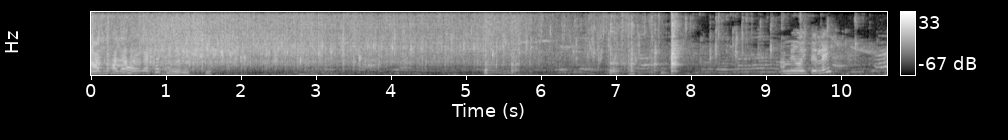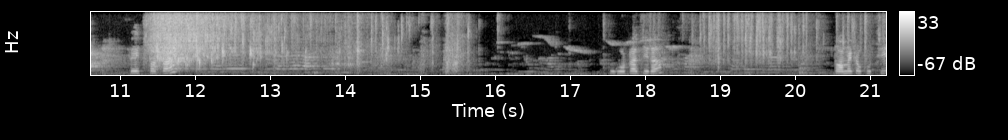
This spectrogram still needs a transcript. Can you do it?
মাছ তুলে নিচ্ছি। আমি ওই তেলেই তেজপাতা গোটা জিরা, টমেটো কুচি,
